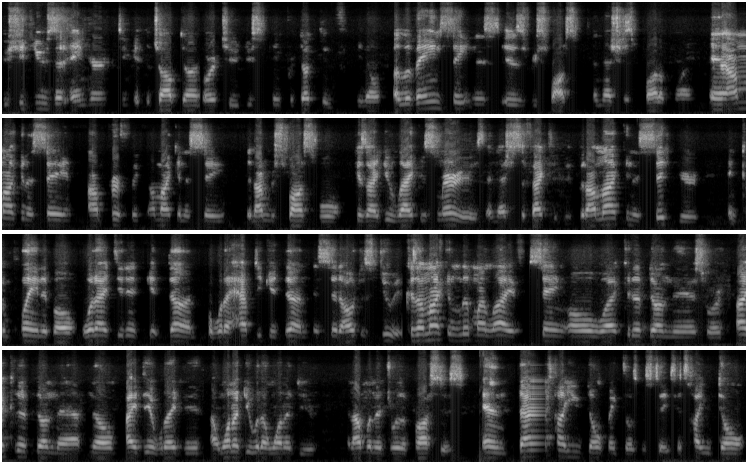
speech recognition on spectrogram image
you should use that anger to get the job done or to do something productive. You know, a LaVeyan Satanist is responsible, and that's just bottom line. And I'm not gonna say I'm perfect. I'm not gonna say that I'm responsible because I do lack in some areas, and that's just a fact of it. But I'm not gonna sit here and complain about what I didn't get done or what I have to get done. Instead, I'll just do it because I'm not going to live my life saying, "Oh, well, I could have done this" or "I could have done that." No, I did what I did. I want to do what I want to do and I'm going to enjoy the process. And that's how you don't make those mistakes. That's how you don't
